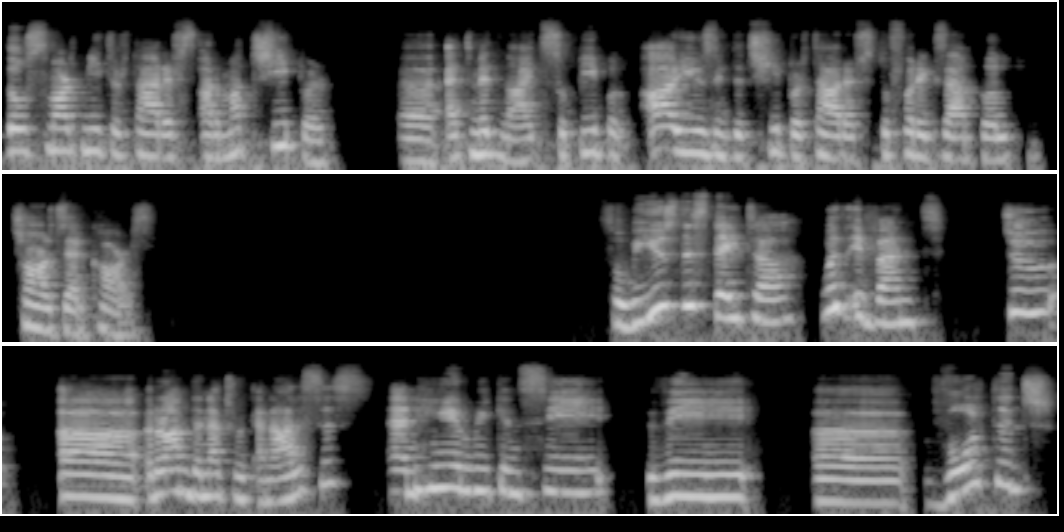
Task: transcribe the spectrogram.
those smart meter tariffs are much cheaper uh, at midnight. So people are using the cheaper tariffs to, for example, charge their cars. So we use this data with event to uh, run the network analysis. And here we can see the uh, voltage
